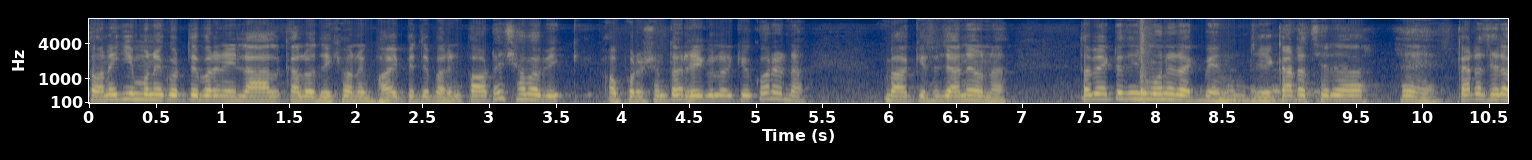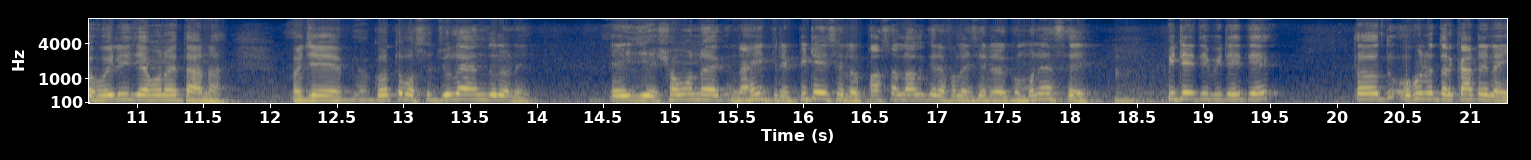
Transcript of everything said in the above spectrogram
তো অনেকেই মনে করতে পারেন এই লাল, কালো দেখে অনেক ভয় পেতে পারেন। পাওয়াটাই স্বাভাবিক। অপারেশন তো আর রেগুলার কেউ করে না বা কিছু জানেও না। তবে একটা জিনিস মনে রাখবেন যে কাটা ছেঁড়া হ্যাঁ কাটা ছেঁড়া হইলেই যেমন হয় তা না। ওই যে গত বছর জুলাই আন্দোলনে এই যে সমন্বয়ক নাহিদ রে পিটাইছিল পাশা লাল করে ফেলাইছিল এরকম মনে আছে? পিটাইতে পিটাইতে তো ওখানে তার কাটে নাই।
